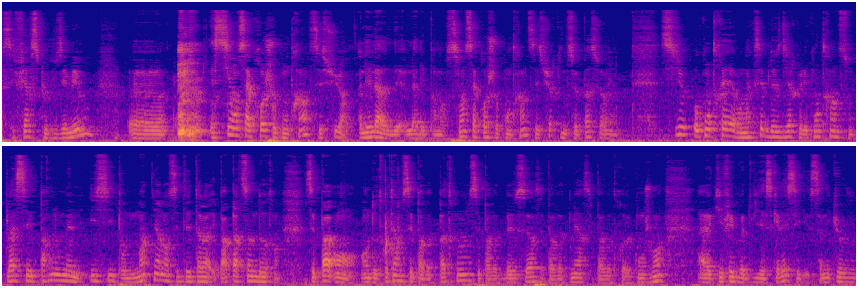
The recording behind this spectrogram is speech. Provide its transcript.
faire ce que vous aimez vous. et si on s'accroche aux contraintes, c'est sûr, elle est là la dépendance. Si on s'accroche aux contraintes, c'est sûr qu'il ne se passe rien. Si au contraire on accepte de se dire que les contraintes sont placées par nous-mêmes ici pour nous maintenir dans cet état-là et par personne d'autre, c'est pas en, d'autres termes, c'est pas votre patron, c'est pas votre belle-sœur, c'est pas votre mère, c'est pas votre conjoint, euh, qui fait que votre vie est ce qu'elle ça n'est que vous.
